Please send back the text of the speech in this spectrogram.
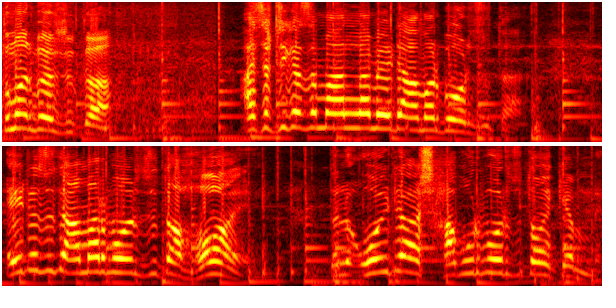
তোমার বইয়ের জুতা। আচ্ছা ঠিক আছে মানলাম এটা আমার বউর জুতা। এইটা যদি আমার বউর জুতা হয় তাহলে ওইটা সাবুর বউর জুতা হয় কেমনে?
